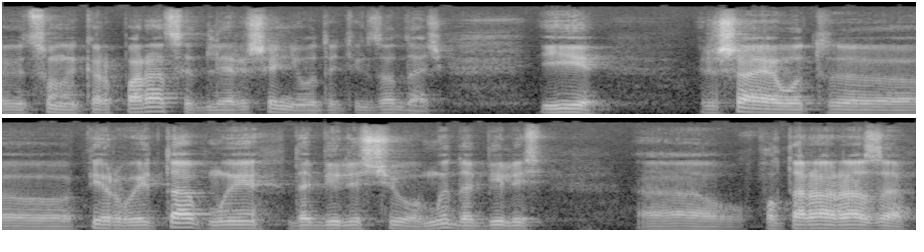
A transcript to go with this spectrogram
авиационной корпорации для решения вот этих задач. И решая вот первый этап, мы добились чего? Мы добились в полтора раза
